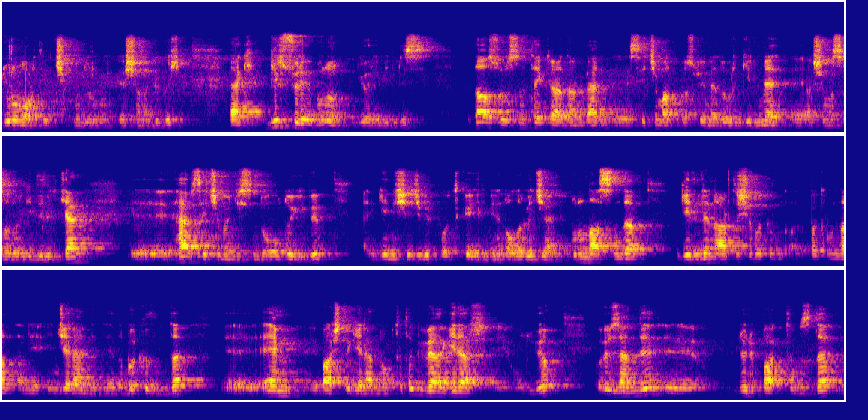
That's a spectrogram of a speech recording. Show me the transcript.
durum ortaya çıkma durumu yaşanabilir. Belki bir süre bunu görebiliriz. Daha sonrasında tekrardan ben e, seçim atmosferine doğru girme e, aşamasına doğru gidilirken e, her seçim öncesinde olduğu gibi genişleyici bir politika eğiliminin olabileceğini, bunun aslında gelirlerin artışı bakım, bakımından hani incelendiğinde ya da bakıldığında en başta gelen nokta tabii vergiler oluyor. O yüzden de e, dönüp baktığımızda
